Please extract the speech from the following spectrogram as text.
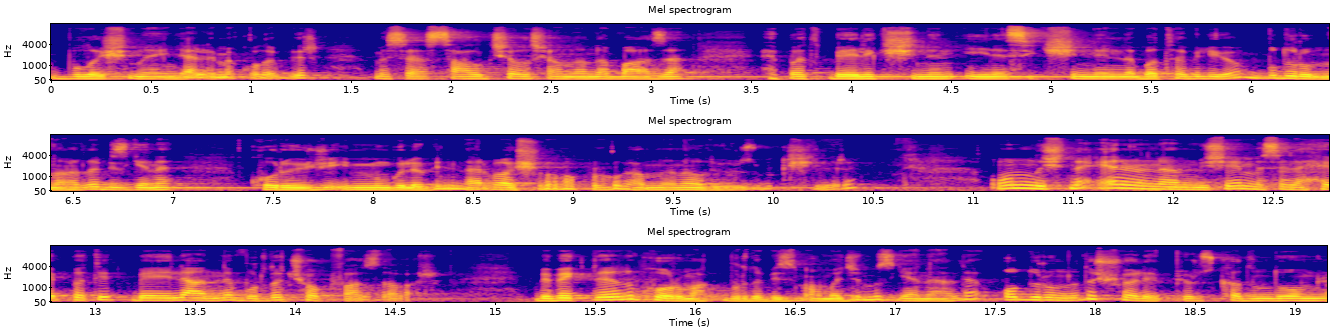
bulaşını engellemek olabilir. Mesela sağlık çalışanlarına bazen hepatit B'li kişinin iğnesi kişinin eline batabiliyor. Bu durumlarda biz gene koruyucu immünoglobinler ve aşılama programlarını alıyoruz bu kişileri. Onun dışında en önemli şey mesela hepatit B'li anne burada çok fazla var. Bebeklerini korumak burada bizim amacımız genelde. O durumda da şöyle yapıyoruz. Kadın doğum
